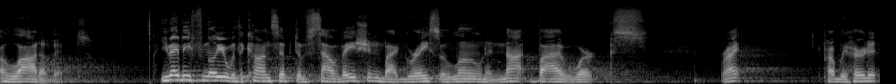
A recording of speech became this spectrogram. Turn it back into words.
a lot of it. You may be familiar with the concept of salvation by grace alone and not by works, right? Probably heard it.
